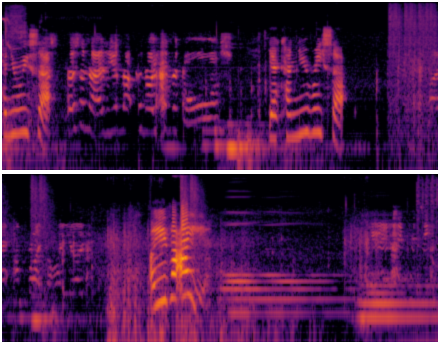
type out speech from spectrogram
Can you reset? There's an alien that can open the doors. Yeah, can you reset? I, I'm right behind you. Are you the alien? Do you think it's even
